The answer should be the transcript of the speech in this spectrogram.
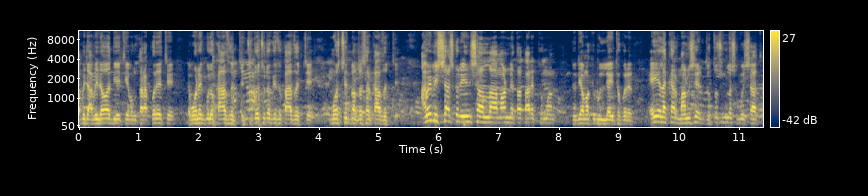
আমি দাবি দাওয়া দিয়েছি এবং তারা করেছে এবং অনেকগুলো কাজ হচ্ছে, ছোট ছোট কিছু কাজ হচ্ছে, মসজিদ, মাদ্রাসার কাজ হচ্ছে। আমি বিশ্বাস করি ইনশাআল্লাহ আমার নেতা তারেক রহমান যদি আমাকে মূল্যায়িত করেন। এই এলাকার মানুষের যতগুলো সমস্যা আছে,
